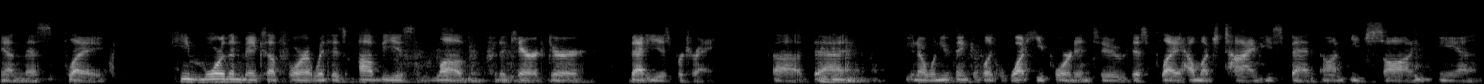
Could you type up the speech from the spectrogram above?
in this play, he more than makes up for it with his obvious love for the character that he is portraying. Uh, that you know, when you think of like what he poured into this play, how much time he spent on each song, and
